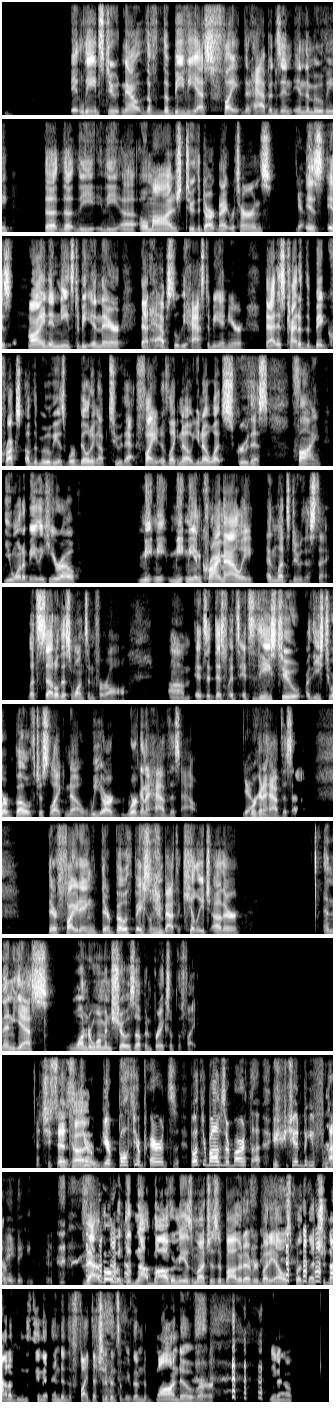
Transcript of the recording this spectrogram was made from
it leads to now the the BVS fight that happens in in the movie, the the the the uh, homage to the Dark Knight Returns yes. is is fine and needs to be in there. That absolutely has to be in here. That is kind of the big crux of the movie is we're building up to that fight of like, no, you know what? Screw this. Fine. You want to be the hero? Meet me, meet me in Crime Alley and let's do this thing. Let's settle this once and for all. Um, it's at this, it's it's these two, these two are both just like, no, we are, we're gonna have this out. Yeah. We're gonna have this out. They're fighting, they're both basically about to kill each other and then, yes, Wonder Woman shows up and breaks up the fight. And she says, you're, you're, both your parents, both your moms are Martha. You should be fighting." that moment did not bother me as much as it bothered everybody else, but that should not have been the thing that ended the fight. That should have been something for them to bond over, you know.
